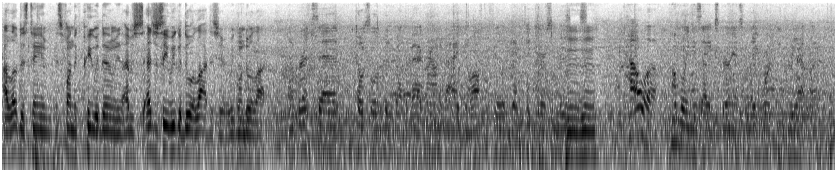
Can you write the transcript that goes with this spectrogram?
I love this team. It's fun to compete with them. As, as you see, we could do a lot this year. We're gonna do a lot. Now, Brent said, told us a little bit about the background, about how you know off the field, you take care of some business. Mm-hmm. How uh, humbling is that experience when they working through that way?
